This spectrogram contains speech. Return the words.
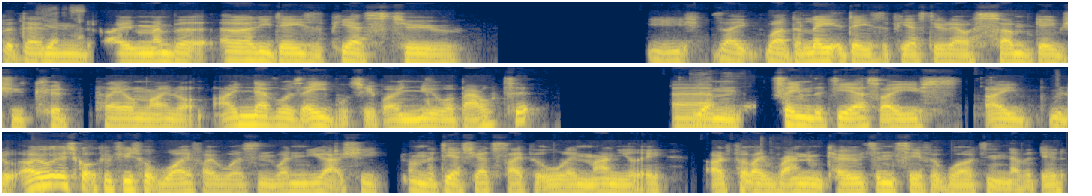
but then Yes. I remember early days of PS2. You, like well, the later days of PS2, there were some games you could play online. on. I never was able to, but I knew about it. Yeah. Um, same with the DS. I used I I always got confused what Wi-Fi was, and when you actually on the DS you had to type it all in manually. I'd put like random codes in, see if it worked, and it never did.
